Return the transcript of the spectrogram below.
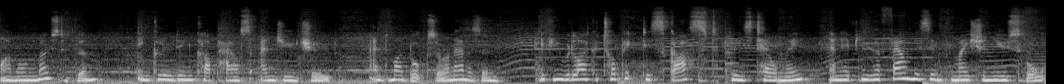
I'm on most of them, including Clubhouse and YouTube, and my books are on Amazon. If you would like a topic discussed, please tell me. And if you have found this information useful,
